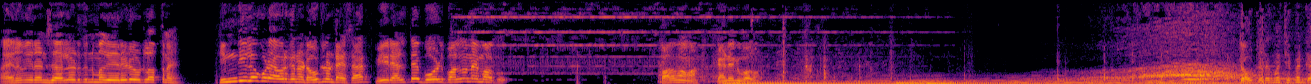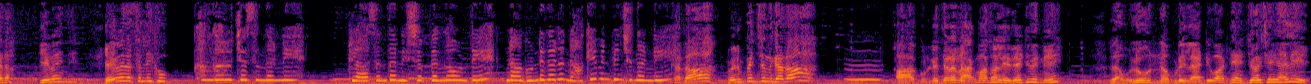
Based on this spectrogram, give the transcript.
అయినా మీరు రెండు సార్లు అడుగుతుంటే మాకు ఏరే డౌట్లు వస్తున్నాయి. హిందీలో కూడా ఎవరికైనా డౌట్లు ఉంటాయి సార్? మీరు వెళ్తే బోల్డ్ పనులు ఉన్నాయి మాకు. పోదామా క్యాంటీన్ పోదాం. డౌట్ అడగమని చెప్పాను కదా. ఏమైంది? ఏమైంది అసలు నీకు? కంగారు వచ్చేసిందండి. క్లాస్ అంతా నిశ్శబ్దంగా ఉంటే నా గుండె దడ నాకే వినిపించిందండి. కదా? వినిపించింది కదా? ఆ గుండె దడ నాకు మాత్రం లేదేంటి విని లవ్లో ఉన్నప్పుడు ఇలాంటి వాటిని ఎంజాయ్ చేయాలి.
